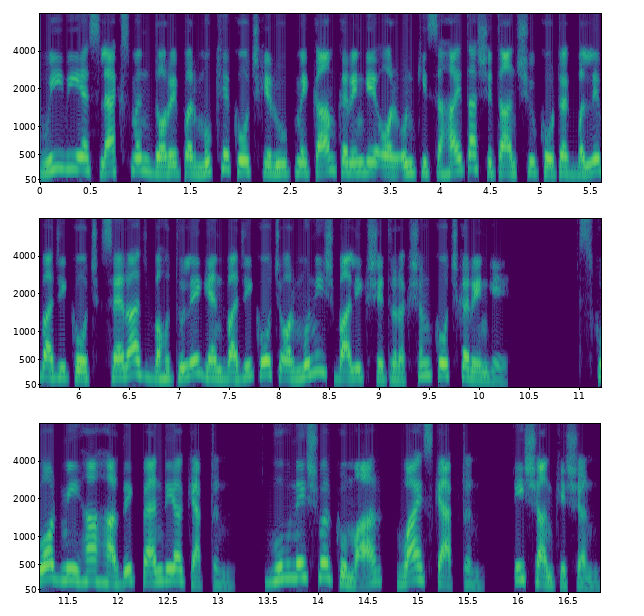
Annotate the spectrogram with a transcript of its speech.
वीवीएस लैक्समैन दौरे पर मुख्य कोच के रूप में काम करेंगे और उनकी सहायता शितांशु कोटक, बल्लेबाजी कोच सैराज बहुतुले, गेंदबाजी कोच और मुनीश बाली क्षेत्ररक्षण कोच करेंगे। स्क्वाड में Hardik Pandya captain, Bhuvneshwar Kumar vice captain, Ishan Kishan,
